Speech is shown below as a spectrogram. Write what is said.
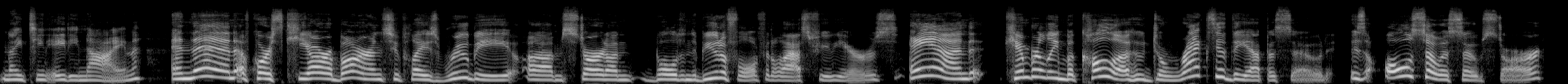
1989. And then, of course, Kiara Barnes, who plays Ruby, um, starred on Bold and the Beautiful for the last few years. And Kimberly McCullough, who directed the episode, is also a soap star.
